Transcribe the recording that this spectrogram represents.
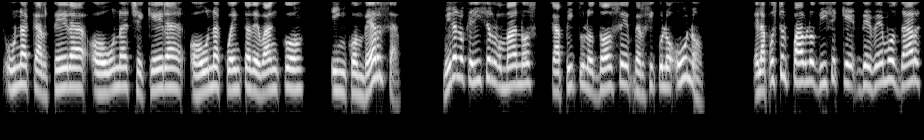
una cartera o una chequera o una cuenta de banco inconversa. Mira lo que dice Romanos capítulo 12, versículo 1. El apóstol Pablo dice que debemos dar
